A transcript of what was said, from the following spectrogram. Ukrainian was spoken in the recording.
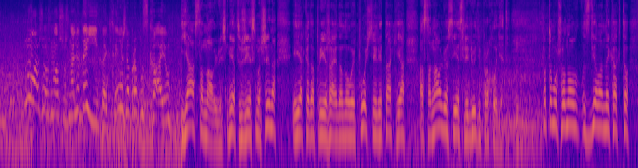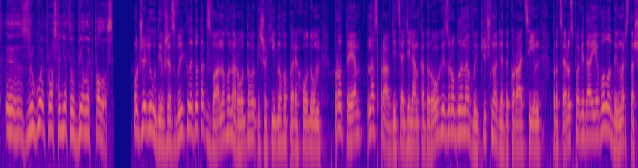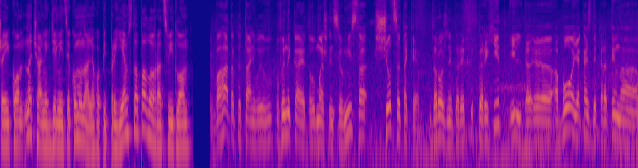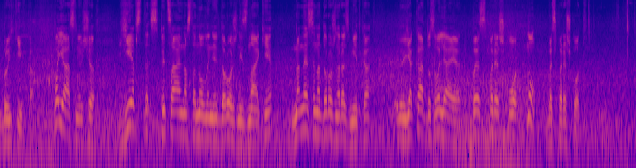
Ну а що ж, ну а що ж, на людей їхати? Звісно, пропускаю. Я останавливаюсь. У меня тоже есть машина, и я когда приезжаю на новой почте или так, я останавливаюсь, если люди проходят. Потому что оно сделано как-то э, с другой, просто нету белых полос. Отже, люди вже звикли до так званого народного пішохідного переходу. Проте насправді ця ділянка дороги зроблена виключно для декорації. Про це розповідає Володимир Сташейко, начальник дільниці комунального підприємства Павлоград Світло. Багато питань виникає у мешканців міста. Що це таке? Дорожній перехід е, е, або якась декоративна бруківка. Пояснюю, що є спеціально встановлені дорожні знаки, нанесена дорожня розмітка, е, яка дозволяє без перешкод, ну без перешкод,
